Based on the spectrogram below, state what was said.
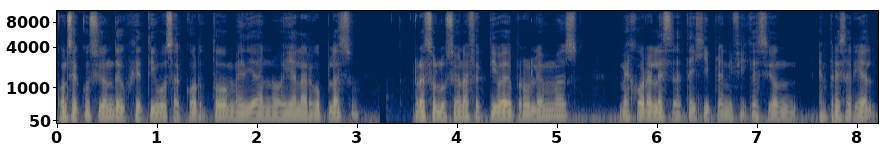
consecución de objetivos a corto, mediano y a largo plazo, resolución afectiva de problemas, mejora la estrategia y planificación empresarial,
